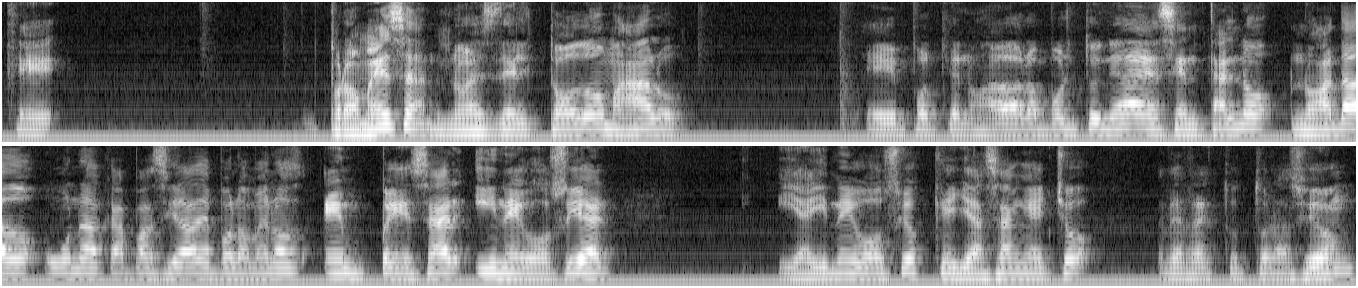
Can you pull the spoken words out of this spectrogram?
que promesa no es del todo malo eh, porque nos ha dado la oportunidad de sentarnos, nos ha dado una capacidad de por lo menos empezar y negociar. Y hay negocios que ya se han hecho de reestructuración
